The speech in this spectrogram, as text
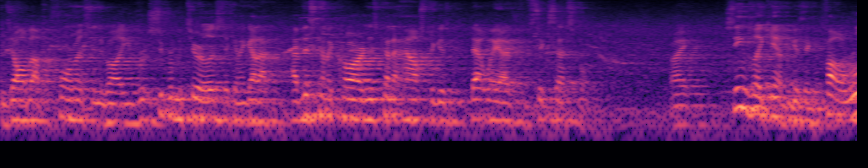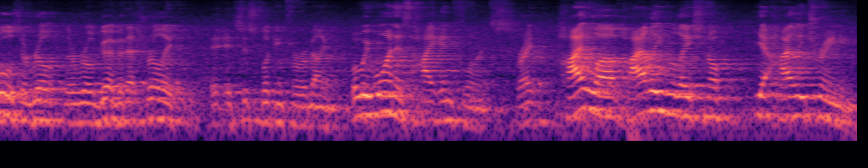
he's all about performance and he's super materialistic and I gotta have this kind of car and this kind of house because that way I'm successful. Right? Seems like, yeah, because they can follow rules, they're real, they're real good, but that's really, it's just looking for rebellion. What we want is high influence, right? High love, highly relational, yet highly training.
